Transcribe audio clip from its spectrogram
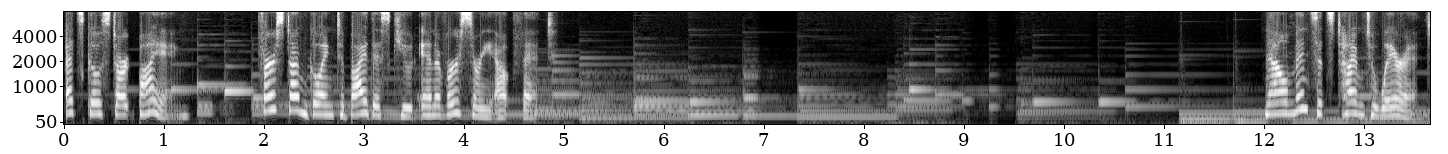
let's go start buying. First I'm going to buy this cute anniversary outfit. Now Mints it's time to wear it.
